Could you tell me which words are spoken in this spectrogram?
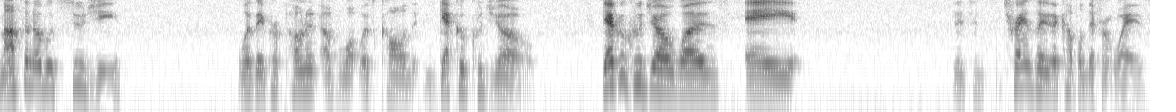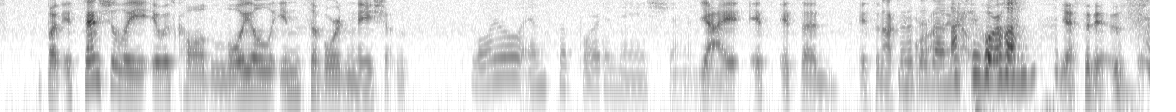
Masanobu Tsuji was a proponent of what was called Gekokujo. Gekokujo was a it's translated a couple different ways, but essentially it was called loyal insubordination. Loyal insubordination. Yeah, it, it's it's a it's an oxymoron. Is that an oxymoron? Yes, it is.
